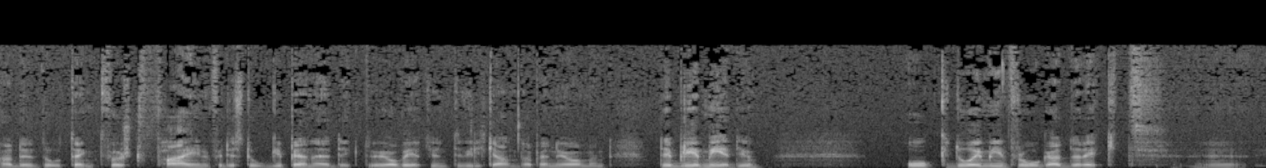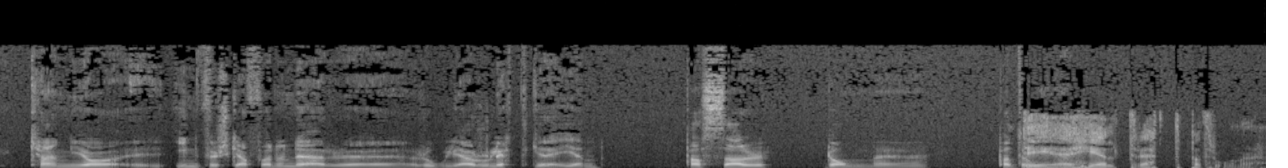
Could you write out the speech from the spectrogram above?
hade då tänkt först fine för det stod i Pen Addict och jag vet ju inte vilka andra pennor jag har men det blev medium. Och då är min fråga direkt eh, Kan jag eh, införskaffa den där roliga roulette-grejen? Passar de eh, patronerna? Det är helt rätt patroner.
